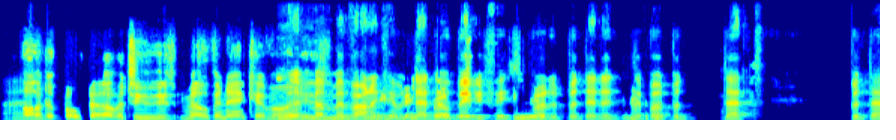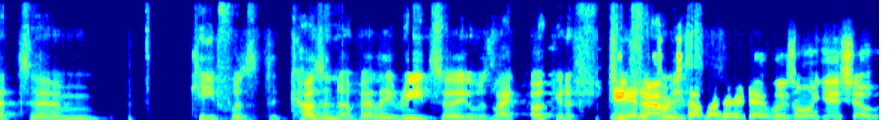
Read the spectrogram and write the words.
And oh, the both the other two is Melvin and Kevon. Melvin and Kevin, that they're babyface yeah. brother, but then but but that but that um Keith was the cousin of L.A. Reid, so it was like okay, the two yeah. The families... first time I heard that was on your show.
